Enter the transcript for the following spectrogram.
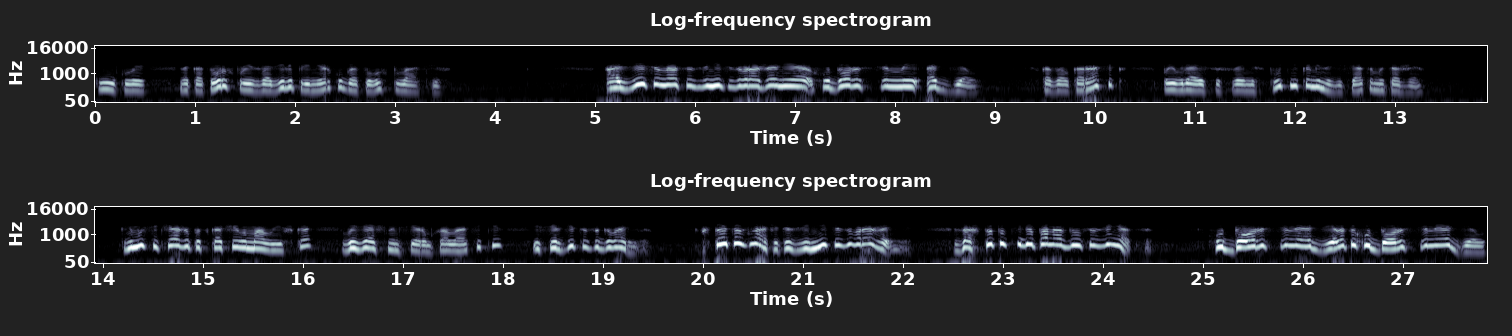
куклы, на которых производили примерку готовых платьев. «А здесь у нас, извините за выражение, художественный отдел», — сказал Карасик, появляясь со своими спутниками на десятом этаже. К нему сейчас же подскочила малышка в изящном сером халатике и сердито заговорила. «Что это значит, извините за выражение? За что тут тебе понадобилось извиняться? Художественный отдел — это художественный отдел,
